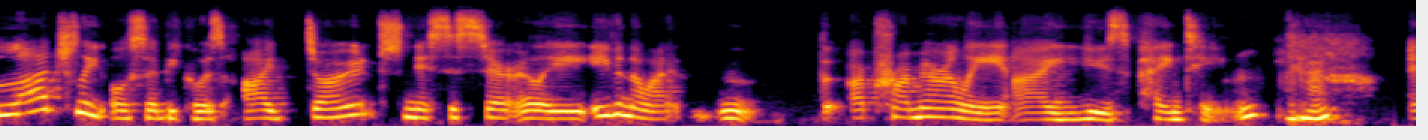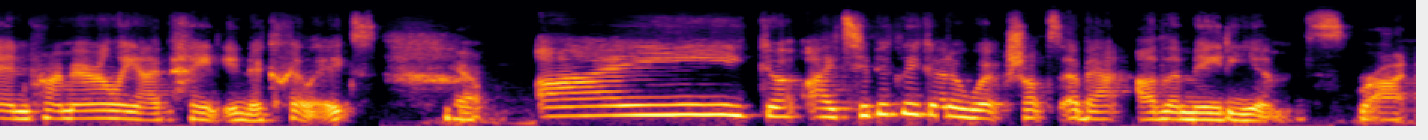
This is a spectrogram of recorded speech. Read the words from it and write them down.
Largely also because I don't necessarily, even though I I primarily I use painting, Mhm. and primarily I paint in acrylics. Yeah. I go. I typically go to workshops about other mediums. Right.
